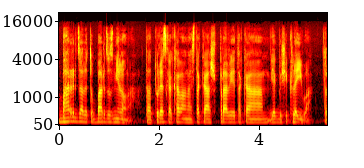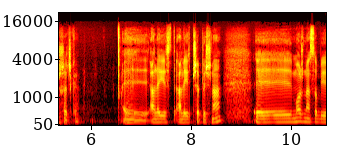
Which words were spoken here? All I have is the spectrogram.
bardzo, ale to bardzo zmielona. Ta turecka kawa, ona jest taka aż prawie taka, jakby się kleiła troszeczkę. Yy, ale jest, ale jest przepyszna. Yy, Można sobie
